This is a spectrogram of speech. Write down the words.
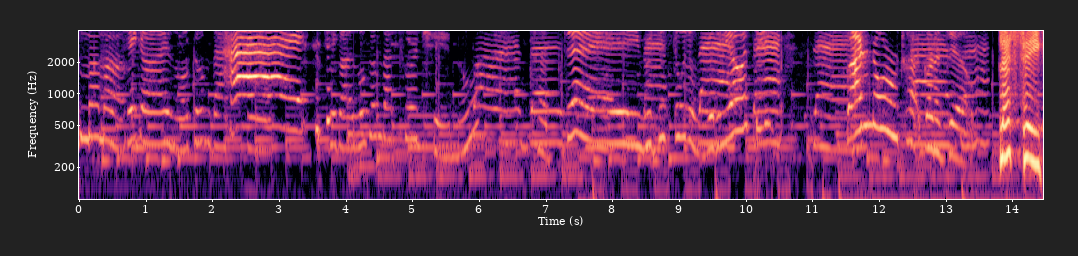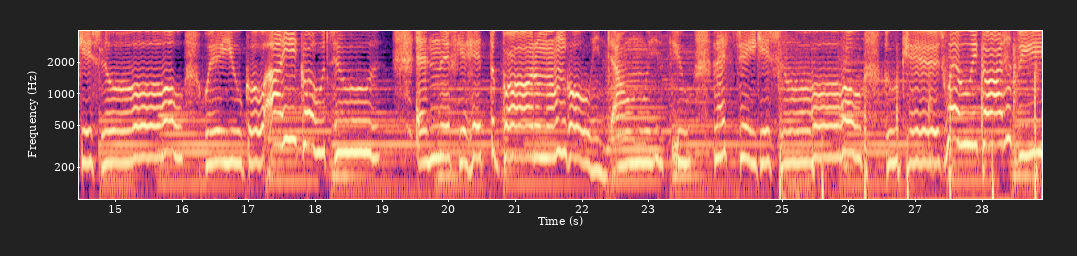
Mama. Hey guys, welcome back. Hi. To, hey guys, welcome back to our channel. Bye. Today we're just doing a video, I think, but I don't know what we're try- gonna do. Let's take it slow. Where you go, I go too. And if you hit the bottom, I'm going down with you. Let's take it slow. Who cares where we gotta be?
